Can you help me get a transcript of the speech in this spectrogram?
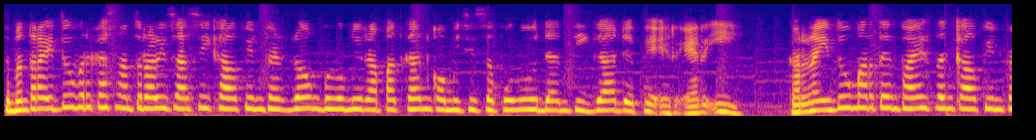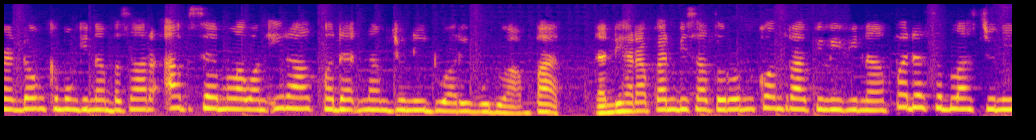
Sementara itu berkas naturalisasi Calvin Verdong belum dirapatkan Komisi 10 dan 3 DPR RI. Karena itu Martin Paes dan Calvin Verdong kemungkinan besar absen melawan Irak pada 6 Juni 2024 dan diharapkan bisa turun kontra Filipina pada 11 Juni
